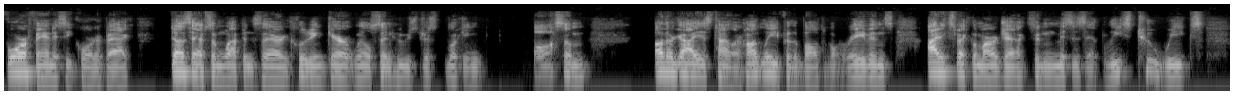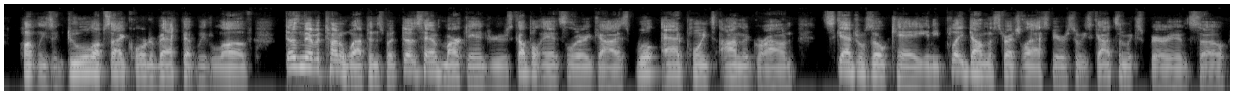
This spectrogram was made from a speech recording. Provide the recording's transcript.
for a fantasy quarterback. Does have some weapons there, including Garrett Wilson, who's just looking awesome. Other guy is Tyler Huntley for the Baltimore Ravens. I'd expect Lamar Jackson misses at least two weeks Huntley's a dual upside quarterback that we love. Doesn't have a ton of weapons, but does have Mark Andrews, a couple ancillary guys. Will add points on the ground. Schedule's okay, and he played down the stretch last year, so he's got some experience. So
